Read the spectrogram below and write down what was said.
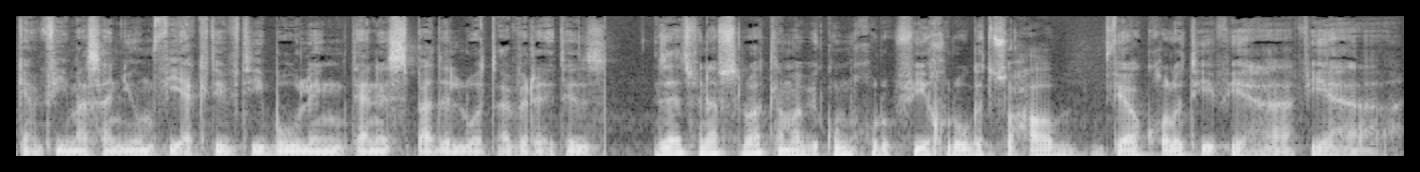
كان في مثلا يوم في activity bowling تنس بادل whatever it is زائد في نفس الوقت لما بيكون خرو في خروجة صحاب فيها quality فيها فيها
